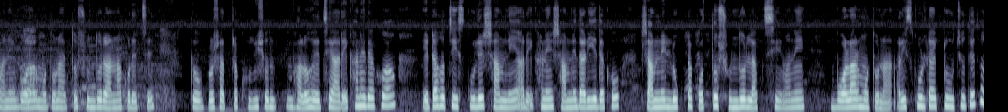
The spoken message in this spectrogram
মানে বলার মতো না, এত সুন্দর রান্না করেছে। তো প্রসাদটা খুবই ভালো হয়েছে। আর এখানে দেখো, এটা হচ্ছে স্কুলের সামনে। আর এখানে সামনে দাঁড়িয়ে দেখো, সামনের লুকটা কত সুন্দর লাগছে। মানে বলার মতো না। আর স্কুলটা একটু উঁচুতে তো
